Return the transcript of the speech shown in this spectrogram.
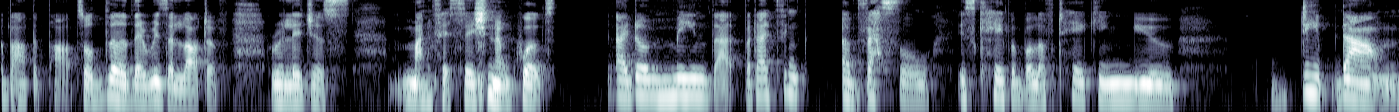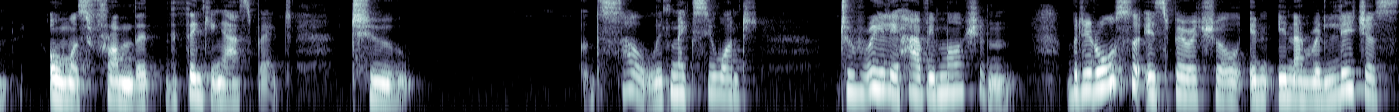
about the parts, although there is a lot of religious manifestation and quotes. I don't mean that, but I think a vessel is capable of taking you deep down, almost from the, the thinking aspect to the soul. It makes you want to really have emotion. But it also is spiritual in, in a religious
